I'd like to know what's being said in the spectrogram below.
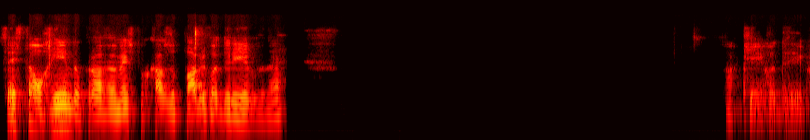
vocês estão rindo provavelmente por causa do pobre Rodrigo, né? Ok, Rodrigo.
